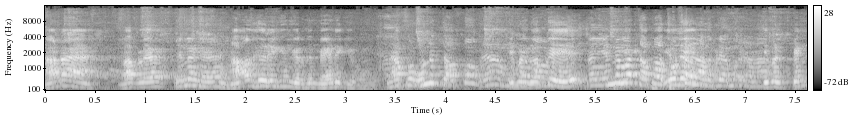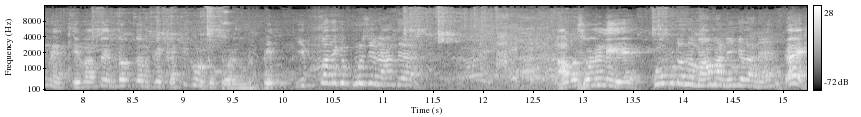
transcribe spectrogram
ஆனா மாப்பிள்ள என்னங்க? நாகரிகங்கிறது மேடைக்கு இப்ப ஒண்ணும் தப்பா இவள் வந்து என்னமா தப்பா? இவள் பெண்ணு இவ வந்து இன்னொருத்தருக்கு கட்டி கொடுக்க போற ஒரு பெண். இப்போதைக்கு புரிஞ்சு நான் அவ சொல்லலையே. கூப்பிட்டு வந்த மாமா நீங்க தானே ஏய்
